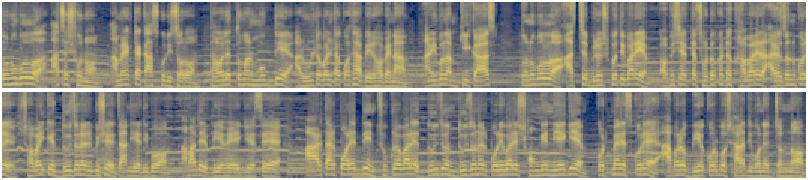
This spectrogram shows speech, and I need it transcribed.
তনু বলল আচ্ছা শোনো, আমরা একটা কাজ করি, চলো। তাহলে তোমার মুখ দিয়ে আর উল্টাপাল্টা কথা বের হবে না। আমি বললাম, কি কাজ? তনু বলল আচ্ছা বৃহস্পতিবারে অফিসে একটা ছোটখাটো খাবারের আয়োজন করে সবাইকে দুইজনের বিষয়ে জানিয়ে দিব। আমাদের বিয়ে হয়ে গিয়েছে। আর তার পরের দিন শুক্রবারে দুইজন দুইজনের পরিবারের সঙ্গে নিয়ে গিয়ে কোর্ট ম্যারেজ করে আবারও বিয়ে করব সারা জীবনের জন্য।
